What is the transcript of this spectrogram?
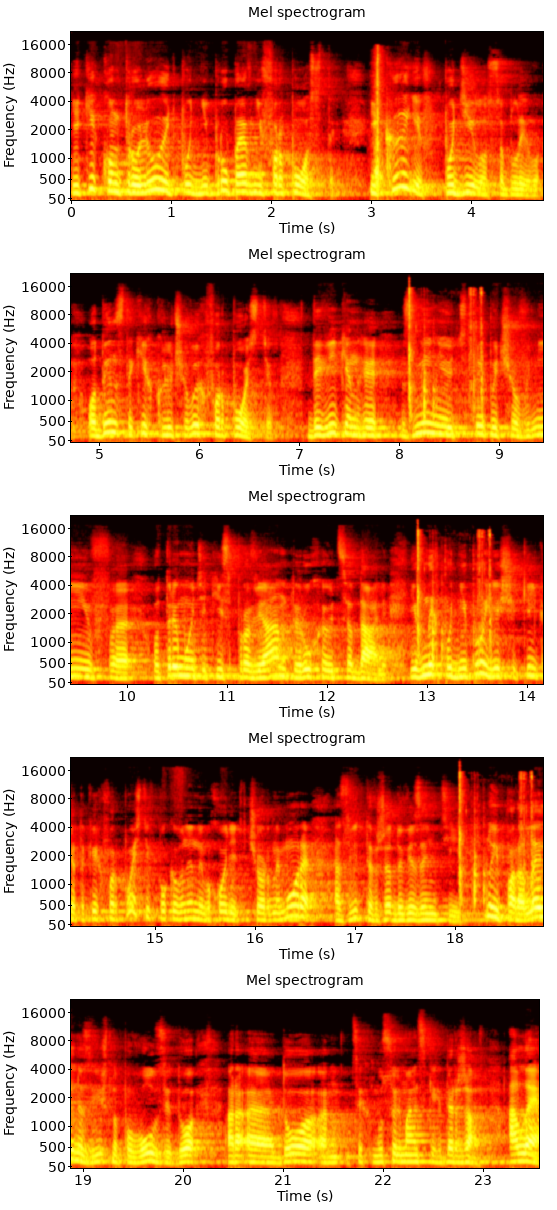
які контролюють по Дніпру певні форпости. І Київ, Поділ особливо, один з таких ключових форпостів, де вікінги змінюють типи човнів, е, отримують якісь провіанти, рухаються далі. І в них по Дніпру є ще кілька таких форпостів, поки вони не виходять в Чорне море, а звідти вже до Візантії. Ну і паралельно, звісно, по Волзі до, е, до ем, цих мусульманських держав. Але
